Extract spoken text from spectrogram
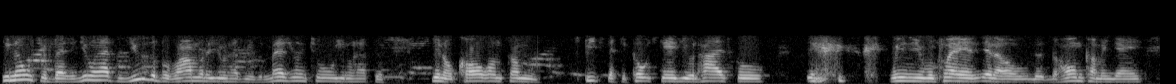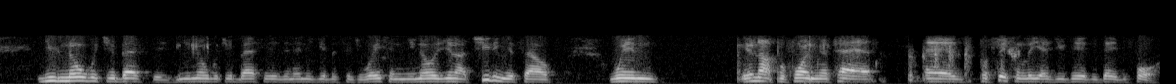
You know what your best is. You don't have to use a barometer. You don't have to use a measuring tool. You don't have to, you know, call on some speech that your coach gave you in high school when you were playing, you know, the, the homecoming game. You know what your best is. You know what your best is in any given situation. You know you're not cheating yourself when you're not performing a task as proficiently as you did the day before.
